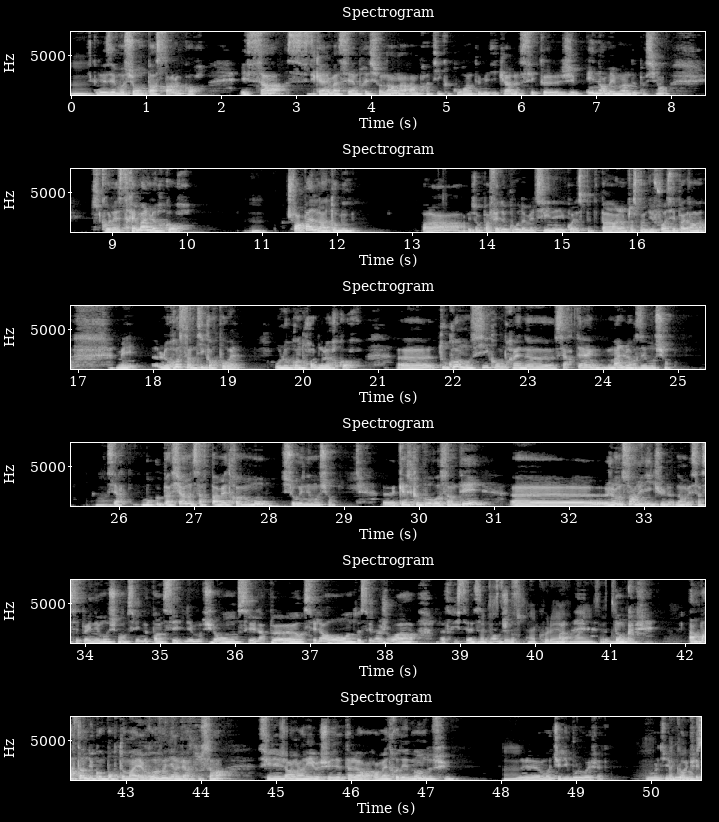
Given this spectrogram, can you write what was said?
Mm. Parce que les émotions passent par le corps. Et ça, c'est quand même assez impressionnant en pratique courante médicale, c'est que j'ai énormément de patients qui connaissent très mal leur corps je parle pas de l'anatomie. Voilà, ils n'ont pas fait de cours de médecine et ils connaissent peut-être pas l'emplacement du foie, c'est pas grave. Mais le ressenti corporel ou le contrôle de leur corps, euh, tout comme aussi comprennent euh, certains mal leurs émotions. Certes, beaucoup de patients ne savent pas mettre un mot sur une émotion. Euh, qu'est-ce que vous ressentez? Je me sens ridicule. Non, mais ça, c'est pas une émotion, c'est une pensée. L'émotion, c'est la peur, c'est la honte, c'est la joie, la tristesse, la, tristesse, la colère. Donc, en partant du comportement et revenir vers tout ça, si les gens arrivent, je disais tout à l'heure, à remettre des noms dessus, hmm. la moitié du boulot est fait. D'accord, donc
